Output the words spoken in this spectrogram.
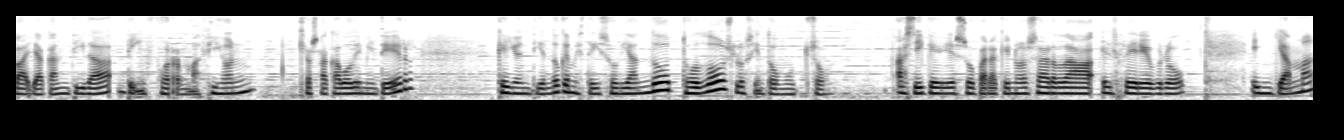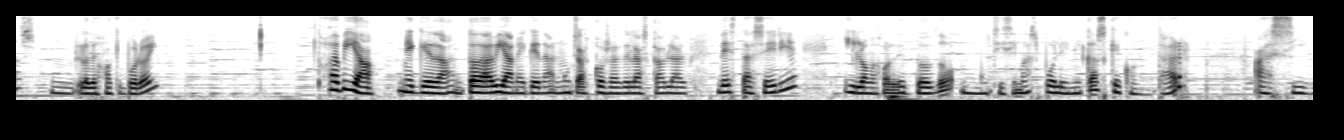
vaya cantidad de información que os acabo de meter, que yo entiendo que me estáis odiando todos, lo siento mucho. Así que eso, para que no os arda el cerebro en llamas. Mm, lo dejo aquí por hoy. Todavía me quedan, todavía me quedan muchas cosas de las que hablar de esta serie y lo mejor de todo, muchísimas polémicas que contar. Así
